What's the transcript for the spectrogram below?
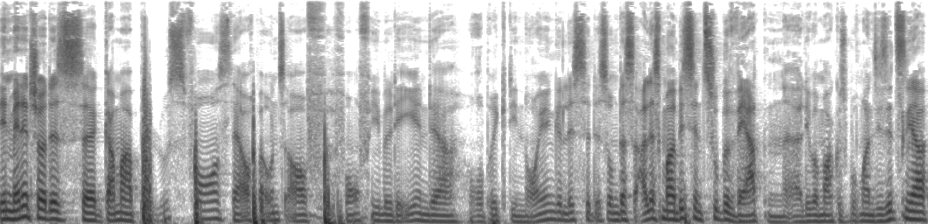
den Manager des äh, Gamma Plus Fonds, der auch bei uns auf fondfibel.de in der Rubrik Die Neuen gelistet ist, um das alles mal ein bisschen zu bewerten. Äh, lieber Markus Buchmann, Sie sitzen ja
